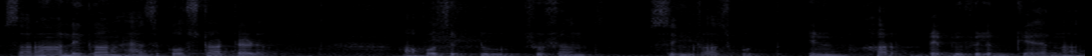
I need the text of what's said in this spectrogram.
Sara Ali Khan has co-starred opposite to Sushant Singh Rajput in her debut film Kedarnath,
